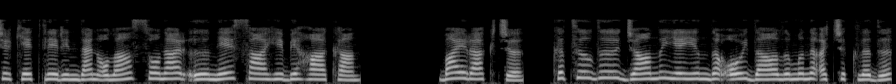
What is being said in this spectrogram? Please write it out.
şirketlerinden olan Sonar IN sahibi Hakan Bayrakçı, katıldığı canlı yayında oy dağılımını açıkladı,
